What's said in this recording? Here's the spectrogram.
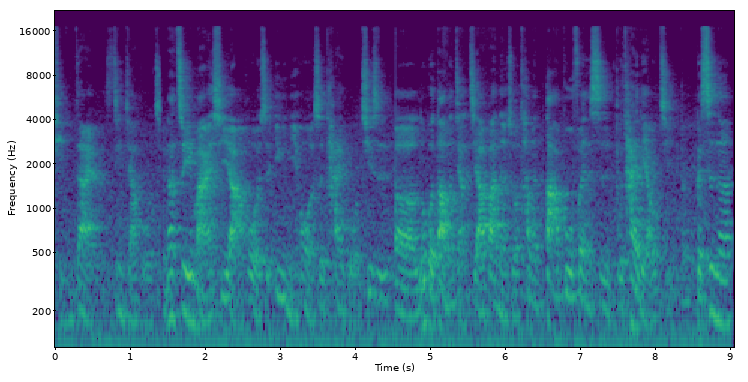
停在新加坡。那至于马来西亚或者是印尼或者是泰国，其实呃，如果到我们讲加班的时候，他们大部分是不太了解的。可是呢，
